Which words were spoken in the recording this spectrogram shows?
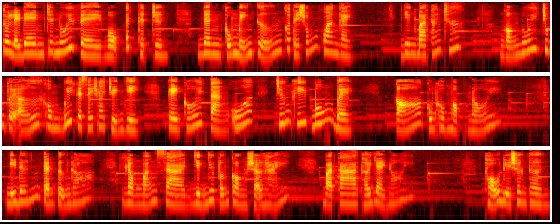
Tôi lại đem trên núi về một ít thịt rừng, nên cũng miễn cưỡng có thể sống qua ngày. Nhưng ba tháng trước, ngọn núi chúng tôi ở không biết đã xảy ra chuyện gì. Cây cối tàn úa, chứng khí bốn bề. Cỏ cũng không mọc nổi. Nghĩ đến cảnh tượng đó, lòng mãn xà dường như vẫn còn sợ hãi. Bà ta thở dài nói. Thổ địa sơn thần,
